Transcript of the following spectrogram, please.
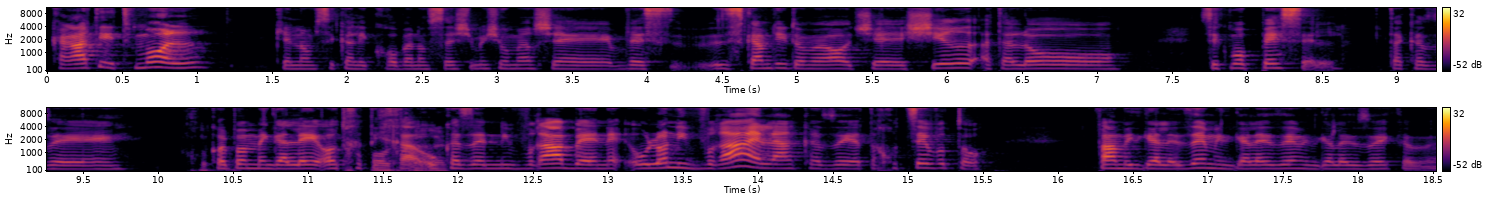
קראתי אתמול, כי אני לא מפסיקה לקרוא בנושא, שמישהו אומר ש... והס- והסכמתי איתו מאוד, ששיר אתה לא... זה כמו פסל. אתה כזה... כל פעם מגלה עוד חתיכה, עוד הוא. כזה נברא בעיני... הוא לא נברא, אלא כזה, אתה חוצב אותו. פעם מתגלה זה, מתגלה זה, מתגלה זה, כזה.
